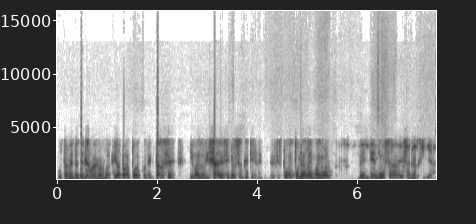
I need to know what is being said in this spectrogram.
justamente tener una normativa para poder conectarse y valorizar esa inversión que tienen, es decir, poder ponerla en valor vendiendo esa, esa energía.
